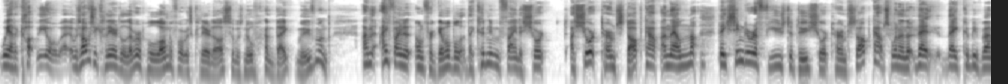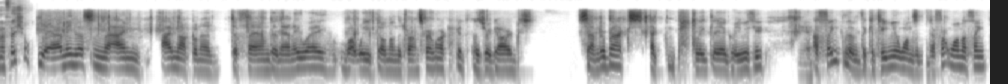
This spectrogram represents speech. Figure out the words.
we had a you know it was obviously clear to Liverpool long before it was clear to us. There was no Van Dijk movement, and I find it unforgivable that they couldn't even find a short a short term stopgap, and they'll not. They seem to refuse to do short term stopgaps when they they could be beneficial. Yeah, I mean, listen, I'm I'm not going to defend in any way what we've done on the transfer market as regards centre backs. I completely agree with you. Yeah. I think the the Coutinho one's a different one. I think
